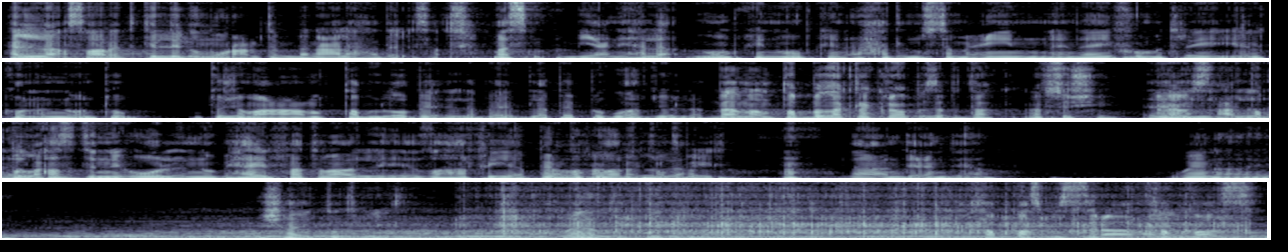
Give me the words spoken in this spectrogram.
هلأ صارت كل الأمور عم تنبنى على هذا الأساس. بس يعني هلأ ممكن ممكن أحد المستمعين نايف ومتري يقول لكم إنه أنتم أنتم جماعة عم تطبلوا لبيب جوارديولا. بقى مطبل لك لكلوب إذا بدك. نفس الشيء أنا مستعد اطبل لك. القصد إني أقول إنه بهاي الفترة اللي ظهر فيها بيب جوارديولا. لا عندي عندي ها. وينها هاي؟ مش هاي التطبيل؟ وين التطبيل هنا؟ خبص بالزرار أيوة. خبص.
